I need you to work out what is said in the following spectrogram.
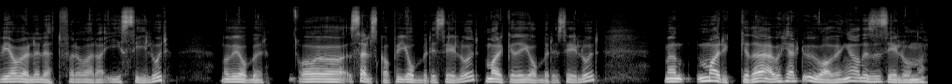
Vi har veldig lett for å være i siloer når vi jobber, og selskapet jobber i siloer, markedet jobber i siloer. Men markedet er jo helt uavhengig av disse siloene,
